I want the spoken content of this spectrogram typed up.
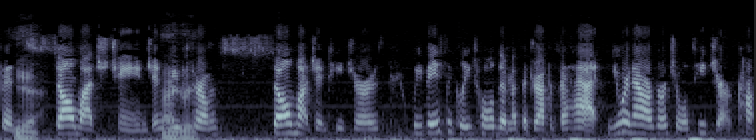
been Yeah. so much change and I we've agree. thrown so much at teachers. We basically told them at the drop of a hat, you are now a virtual teacher. Come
